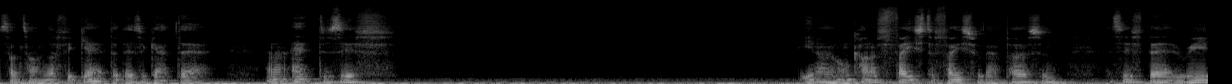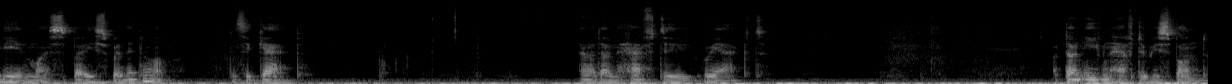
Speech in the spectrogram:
Sometimes I forget that there's a gap there and I act as if you know, I'm kind of face to face with that person as if they're really in my space when they're not. There's a gap. And I don't have to react. I don't even have to respond.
